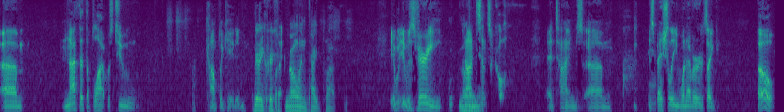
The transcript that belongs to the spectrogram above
Um, not that the plot was too complicated. Very Christopher Nolan type plot. It, it was very Nolan- nonsensical at times, um, especially whenever it's like, oh,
